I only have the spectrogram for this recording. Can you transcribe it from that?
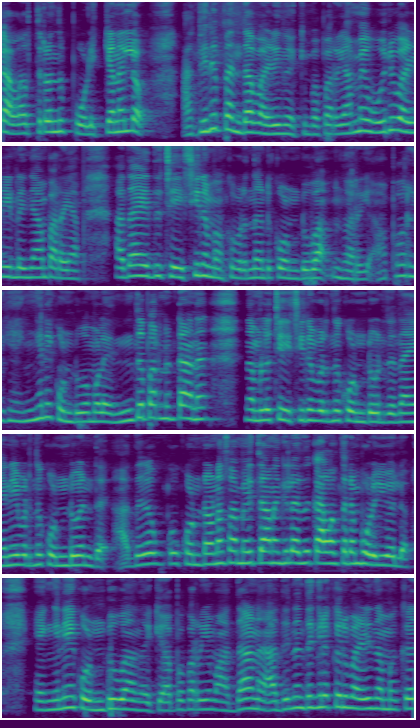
കള്ളത്തരം ഒന്ന് പൊളിക്കണമല്ലോ അതിനിപ്പോൾ എന്താ വഴി എന്ന് വെക്കുമ്പോൾ പറയും അമ്മ ഒരു വഴിയുണ്ട് ഞാൻ പറയാം. അതായത് ചേച്ചീനെ നമുക്ക് ഇവിടുന്ന് അങ്ങോട്ട് കൊണ്ടുപോകാം എന്ന് പറയും. അപ്പോൾ പറയും എങ്ങനെ കൊണ്ടുപോകാം മോളെ? എന്ത് പറഞ്ഞിട്ടാണ് നമ്മൾ ചേച്ചീനെ ഇവിടുന്ന് കൊണ്ടുവരുന്നത്? നയനെ ഇവിടുന്ന് കൊണ്ടുവരുന്നത്? അത് കൊണ്ടുപോകുന്ന സമയത്താണെങ്കിൽ അത് കള്ളത്തരം പൊളിയുമല്ലോ എങ്ങനെ കൊണ്ടുപോകാമെന്ന് വയ്ക്കും അപ്പോൾ പറയും അതാണ്. അതിനെന്തെങ്കിലുമൊക്കെ ഒരു വഴി നമുക്ക്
